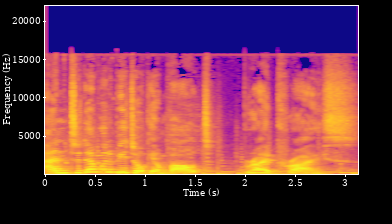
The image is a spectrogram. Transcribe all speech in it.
And today I'm going to be talking about Bride Price.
